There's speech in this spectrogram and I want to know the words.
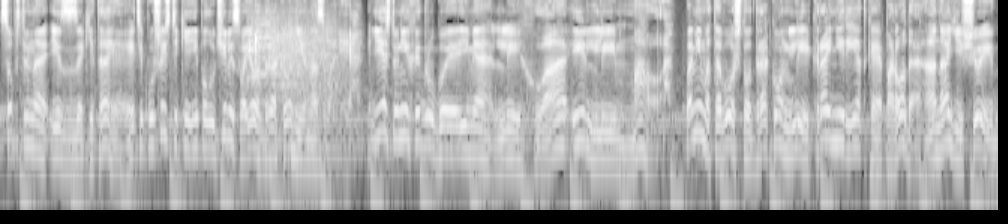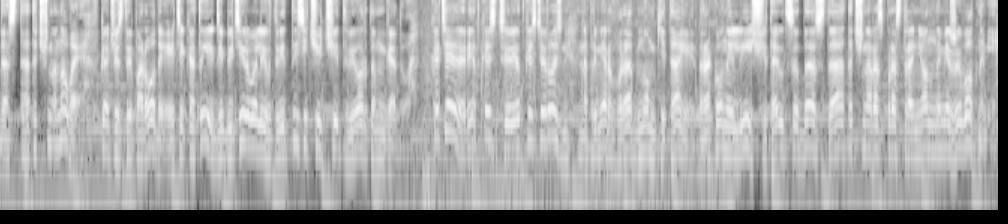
Собственно, из-за Китая эти пушистики и получили свое драконье название. Есть у них и другое имя – Ли Хуа и Ли Мао. Помимо того, что дракон Ли крайне редкая порода, она еще и достаточно новая. В качестве породы эти коты дебютировали в 2004 году. Хотя редкость редкости рознь. Например, в родном Китае драконы Ли считаются достаточно распространенными животными.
